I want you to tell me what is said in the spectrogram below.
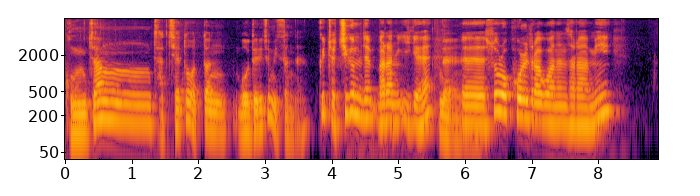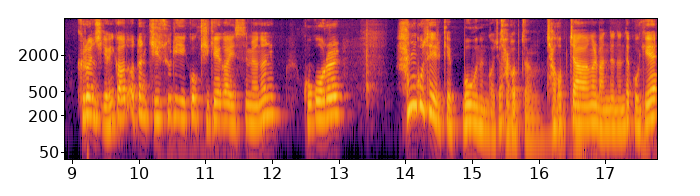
공장 자체도 어떤 모델이 좀 있었나요? 그렇죠. 지금 이제 말한 이게 네. 소로콜드라고 하는 사람이 그런 식이에요. 그러니까 어떤 기술이 있고 기계가 있으면은 그거를 한 곳에 이렇게 모으는 거죠. 작업장. 작업장을 만드는데 거기에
